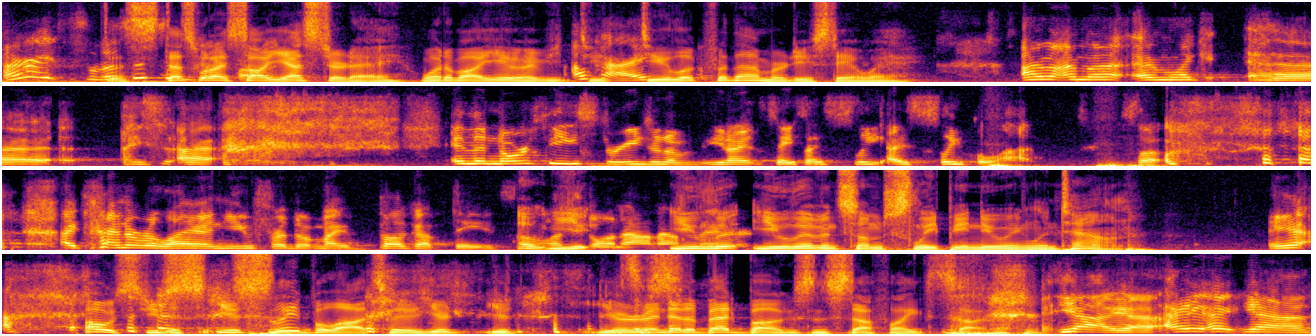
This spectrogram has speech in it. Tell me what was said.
All right, so this that's is that's what I saw yesterday. What about you? Have you do, you Okay. do you look for them or do you stay away? I'm I'm a, I'm like uh, I s- uh, in the northeast region of the United States. I sleep I sleep a lot, so I kind of rely on you for the, my bug updates. and oh, what's you going on out you there? li- you live in some sleepy New England town. yeah. Oh, so you s- you sleep a lot, so you're you're you're into the bed bugs and stuff like such. Yeah, yeah, I, I yeah,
